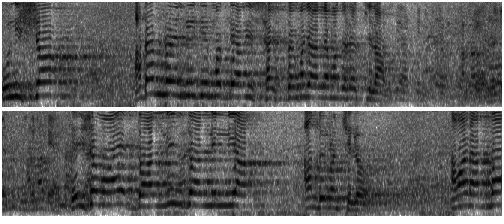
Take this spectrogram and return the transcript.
উনিশশো আটান্ন ইংরেজির মধ্যে আমি স্বাস্থ্যগঞ্জ আল্লাহ মাদ্রাসা ছিলাম। এই সময় দলিন দলিন নিয়ে আন্দোলন ছিল। আমার আব্বা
